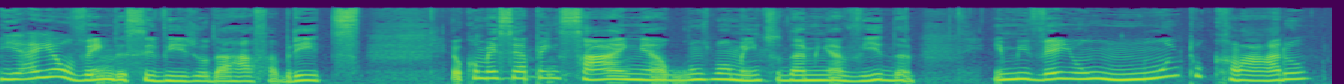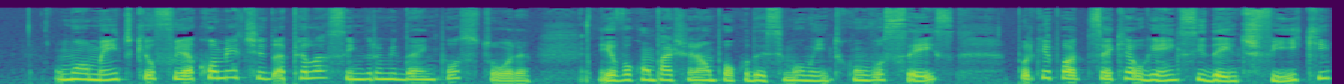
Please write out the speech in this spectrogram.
E aí, eu vendo esse vídeo da Rafa Brits, eu comecei a pensar em alguns momentos da minha vida e me veio um muito claro um momento que eu fui acometida pela síndrome da impostora. E eu vou compartilhar um pouco desse momento com vocês, porque pode ser que alguém se identifique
